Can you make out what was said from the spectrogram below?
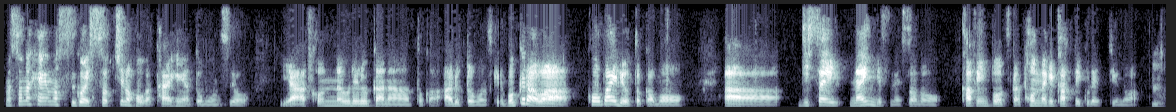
まあ、その辺はすごいそっちの方が大変やと思うんですよ。いやー、こんな売れるかなとかあると思うんですけど、僕らは購買量とかも、あー実際ないんですね。そのカフェインポーツからこんだけ買ってくれっていうのは。うん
